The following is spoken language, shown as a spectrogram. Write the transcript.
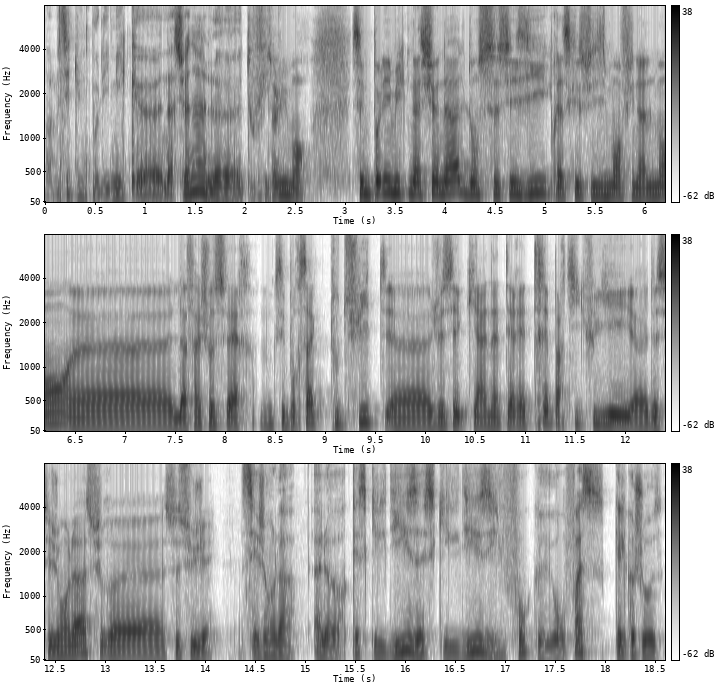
ah, c'est une polémique nationale, tout Absolument. C'est une polémique nationale dont se saisit presque exclusivement finalement la fachosphère. Donc c'est pour ça que tout de suite, je sais qu'il y a un intérêt très particulier euh, de ces gens-là sur euh, ce sujet. Ces gens-là, alors, qu'est-ce qu'ils disent? Est-ce qu'ils disent il faut qu'on fasse quelque chose?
